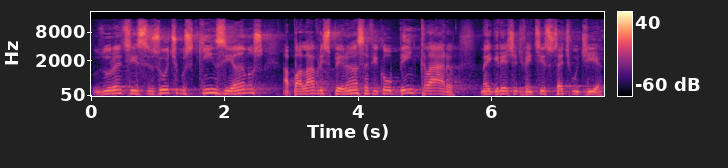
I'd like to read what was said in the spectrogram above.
Durante esses últimos 15 anos, a palavra esperança ficou bem clara na igreja adventista sétimo dia.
